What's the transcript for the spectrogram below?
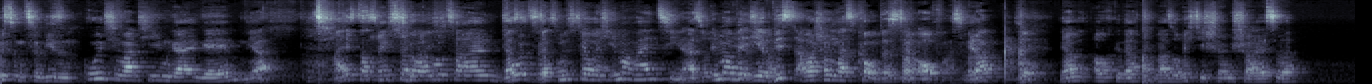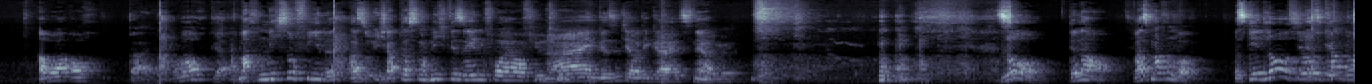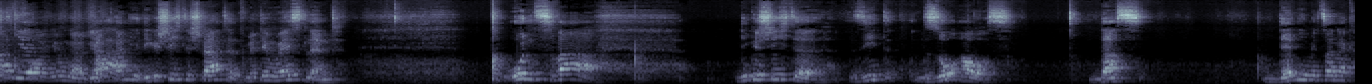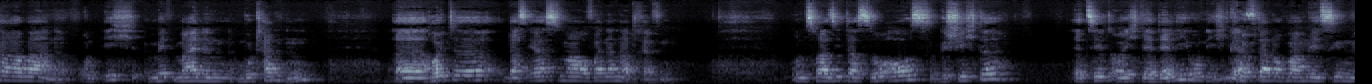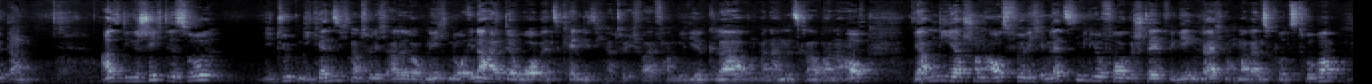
Begrüßung zu diesem ultimativen geilen Game. Ja. Heißt das, müsst ihr euch, Abozahlen, das, das müsst ihr euch immer reinziehen. Also immer, wenn ihr wisst aber schon, was kommt. Das ist doch auch was, oder? Ja. So. Wir haben auch gedacht, war so richtig schön scheiße. Aber auch geil. Aber auch geil. Machen nicht so viele. Also ich habe das noch nicht gesehen vorher auf YouTube. Nein, wir sind ja auch die geilsten. Ja. So, genau. Was machen wir? Es geht los, Junge. Geht Kampagne. los. Oh, Junge, Ja. Kampagne. Die Geschichte startet mit dem Wasteland. Und zwar, die Geschichte sieht so aus, dass Danny mit seiner Karawane und ich mit meinen Mutanten äh, heute das erste Mal aufeinandertreffen. Und zwar sieht das so aus, Geschichte erzählt euch der Danny und ich Ja. knüpfe da noch mal ein bisschen mit an. Also die Geschichte ist so, die Typen, die kennen sich natürlich alle noch nicht, nur innerhalb der Warbands kennen die sich natürlich, weil Familie klar und meine Handelskarawane auch. Wir haben die ja schon ausführlich im letzten Video vorgestellt, wir gehen gleich noch mal ganz kurz drüber.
